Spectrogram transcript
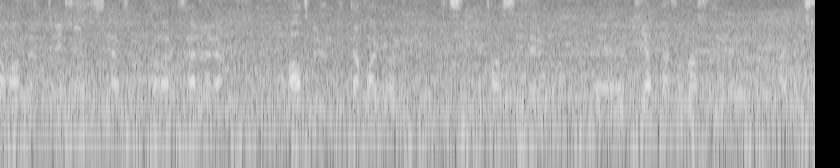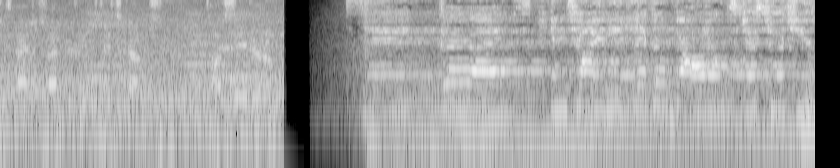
Zamandır direksiyon hissiyatını bu kadar güzel veren alt bir ürün ilk defa gördüm. Kesinlikle tavsiye ederim. Ee, fiyat performans ürünü arkadaşımız gayet güzel bir ürün ortaya çıkarmış. Tavsiye ediyorum. Cigarettes in tiny liquor bottles, just what you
